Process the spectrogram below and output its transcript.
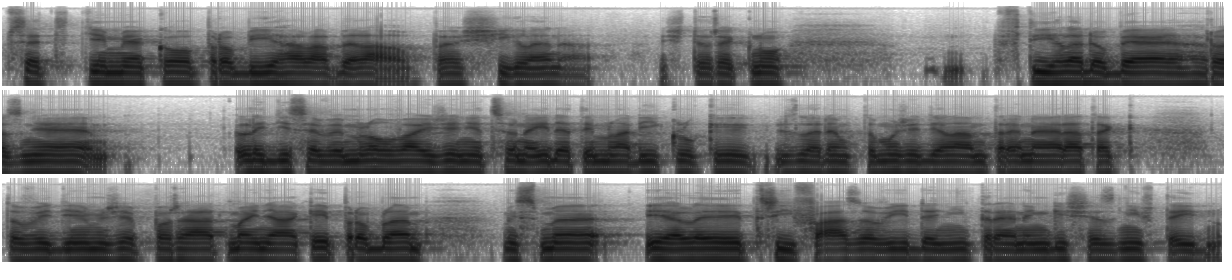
předtím jako probíhala, byla úplně šílená. Když to řeknu, v téhle době hrozně lidi se vymlouvají, že něco nejde, ty mladý kluky, vzhledem k tomu, že dělám trenéra, tak to vidím, že pořád mají nějaký problém. My jsme jeli třífázový denní tréninky 6 dní v týdnu.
